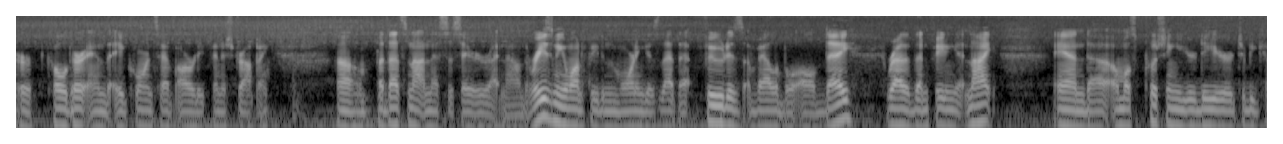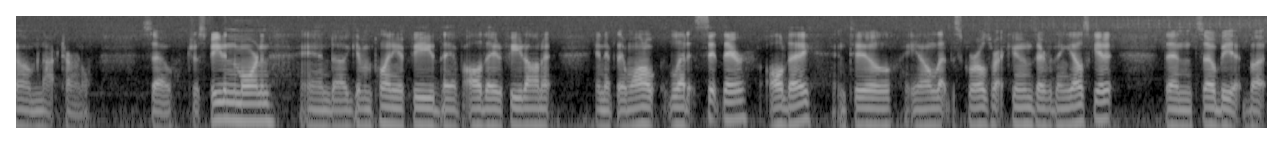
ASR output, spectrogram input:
or colder and the acorns have already finished dropping. Um, but that's not necessary right now. The reason you want to feed in the morning is that that food is available all day rather than feeding at night and uh, almost pushing your deer to become nocturnal. So just feed in the morning and uh, give them plenty of feed. They have all day to feed on it. And if they want to let it sit there all day until, you know, let the squirrels, raccoons, everything else get it, then so be it. But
